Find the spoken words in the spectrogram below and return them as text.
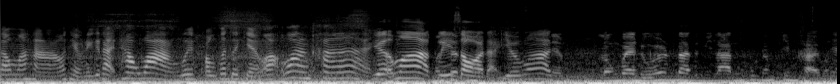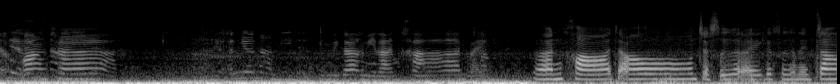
เรามาหาแถวนี้ก็ได้ถ้าว่างเว้ยเขาก็จะเขียนว่าว่างค่ะ เยอะมาก รีสอร์ทอะเยอะมากเลองแวะดูว่าน่าจะมีร้านพวกน้ำจิ้มขายบ้างเนี่ยนะว่างค่ะอันเนี้ยน่ามีเนี่ยมีก็มีร้านค้าไปร้านค้าเจ้าจะซื้ออะไรก็ซื้อเลยเจ้า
